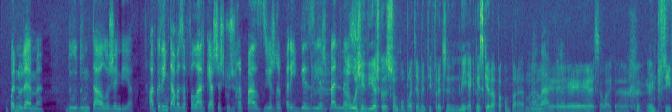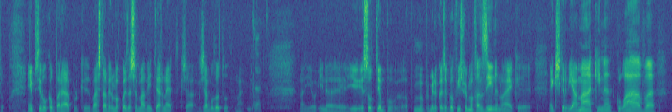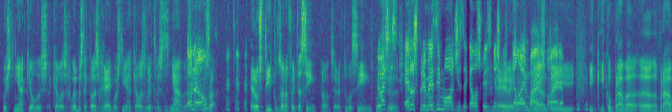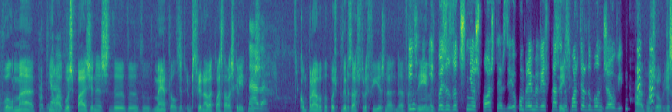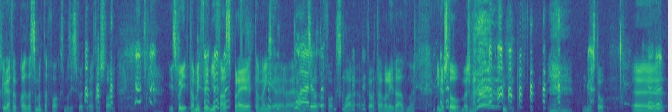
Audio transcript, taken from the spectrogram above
o panorama do, do metal hoje em dia? Há bocadinho estavas a falar que achas que os rapazes e as raparigas e as bandas. Não, hoje em dia as coisas são completamente diferentes, é que nem sequer dá para comparar, não é? Não dá, é, é, é, sei lá, é, é, impossível. É impossível comparar porque basta haver uma coisa chamada internet que já, já mudou tudo, não é? Exato. Eu, e na, eu, eu sou o tempo, a primeira coisa que eu fiz foi uma fanzina, não é? Que, em que escrevia à máquina, colava, depois tinha aquelas, aquelas lembras daquelas réguas, tinha aquelas letras desenhadas. Ou não? Os, era os títulos, era feito assim, pronto, era tudo assim. Depois, eu acho que eh, eram os primeiros emojis, aquelas coisinhas era, que tinha lá embaixo, não era? E, e, e comprava a, a, Bravo alemã, porque tinha lá duas páginas de, de, de metal, não percebia nada que lá estava escrito. Nada. Comprava para depois poder usar as fotografias na, na fanzine. E, e, depois os outros tinham os pósteres. Eu comprei uma vez por causa sim, do póster do Bon Jovi. Ah, Bon Jovi. Esse se calhar foi por causa da Samantha Fox, mas isso foi outra história. Isso foi, também foi a minha fase pré, também era, era claro. Samantha Fox, claro. Estava, estava na idade, não é? E ainda estou, mas. ainda estou. Uh,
